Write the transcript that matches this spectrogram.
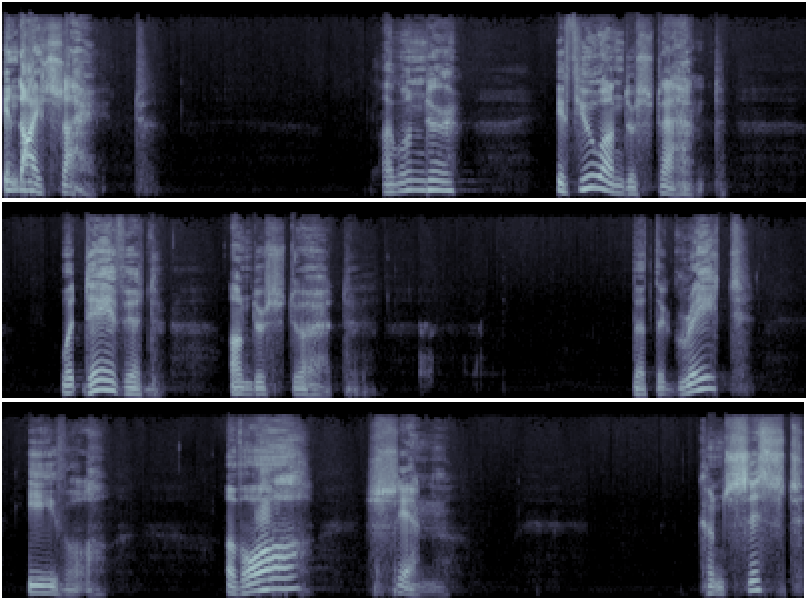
in thy sight? I wonder if you understand what David understood that the great evil of all sin consists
